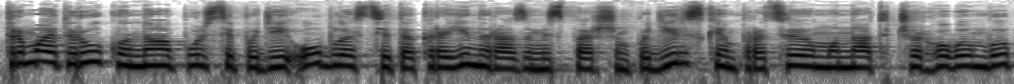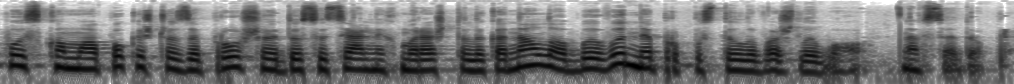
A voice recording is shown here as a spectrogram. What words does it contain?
Тримайте руку на пульсі подій області та країни разом із першим подільським. Працюємо над черговим випуском. А поки що запрошую до соціальних мереж телеканалу, аби ви не пропустили важливого. На все добре.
